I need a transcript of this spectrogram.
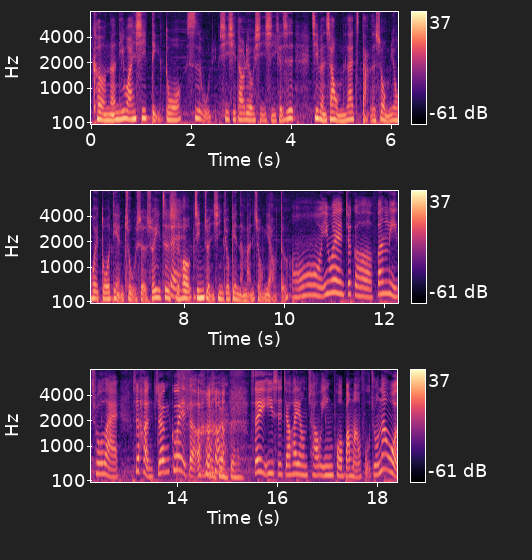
可能尼丸西顶多四五 cc 到六 cc，可是基本上我们在打的时候，我们又会多点注射，所以这个时候精准性就变得蛮重要的。哦，因为这个分离出来是很珍贵的，对对，所以医师就会用超音波帮忙辅助。那我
